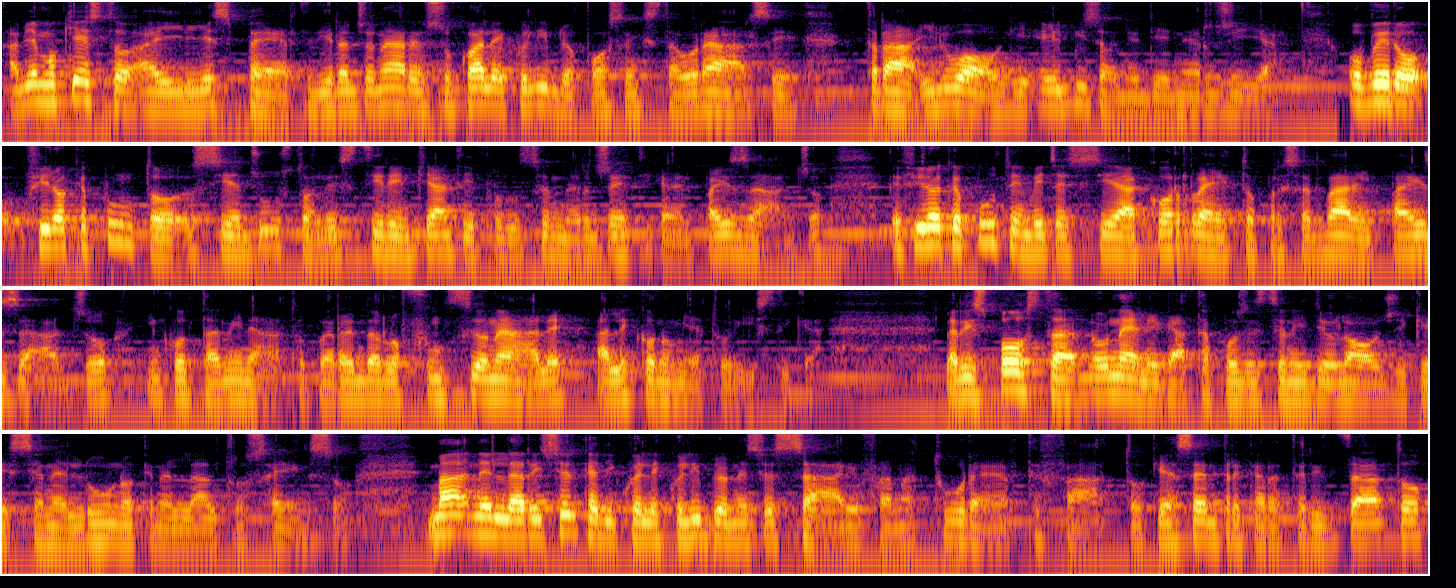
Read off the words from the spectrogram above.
Abbiamo chiesto agli esperti di ragionare su quale equilibrio possa instaurarsi tra i luoghi e il bisogno di energia, ovvero fino a che punto sia giusto allestire impianti di produzione energetica nel paesaggio e fino a che punto invece sia corretto preservare il paesaggio incontaminato per renderlo funzionale all'economia turistica. La risposta non è legata a posizioni ideologiche, sia nell'uno che nell'altro senso, ma nella ricerca di quell'equilibrio necessario fra natura e artefatto che ha sempre caratterizzato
